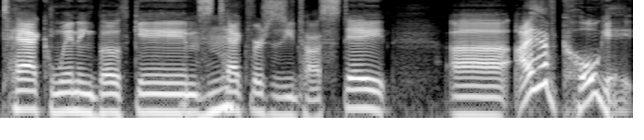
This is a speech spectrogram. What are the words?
Tech winning both games. Mhm. Tech versus Utah State. Uh, I have Colgate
